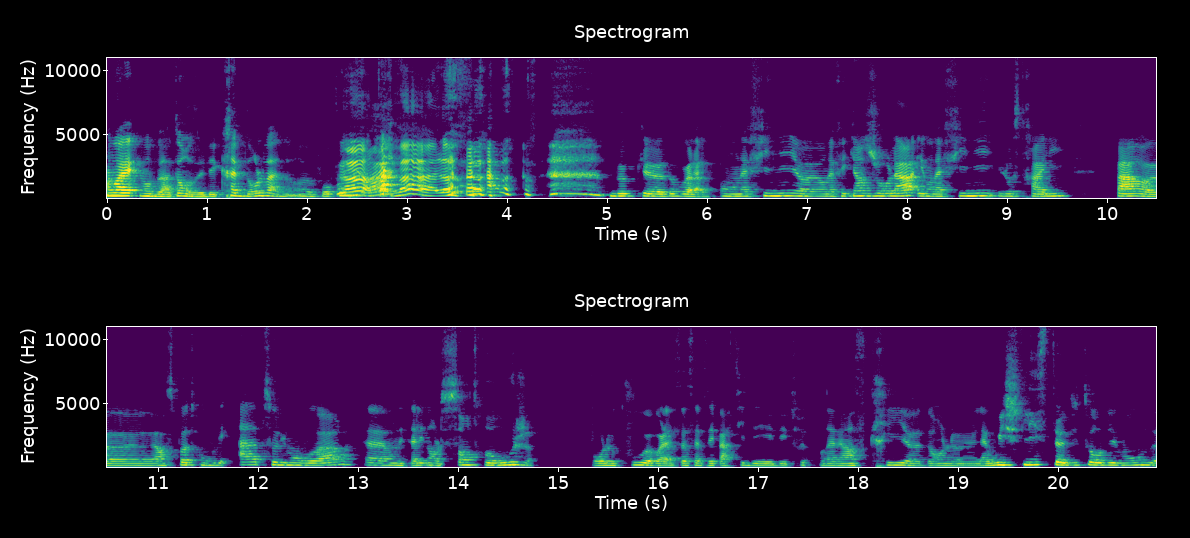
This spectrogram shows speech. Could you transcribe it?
Ouais, bon, bah, attends, on faisait des crêpes dans le van, hein, pour Ah, pas mal donc, euh, donc voilà, on a fini, euh, on a fait 15 jours là et on a fini l'Australie par un spot qu'on voulait absolument voir. on est allé dans le centre rouge. Pour le coup, voilà, ça, ça faisait partie des, des trucs qu'on avait inscrits dans le, la wish list du Tour du Monde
